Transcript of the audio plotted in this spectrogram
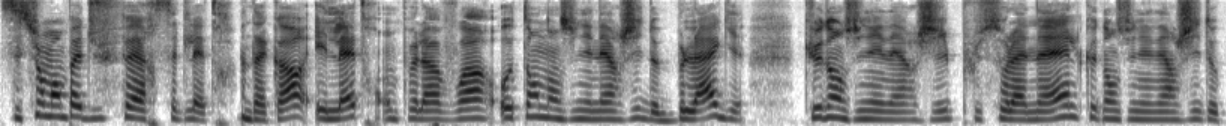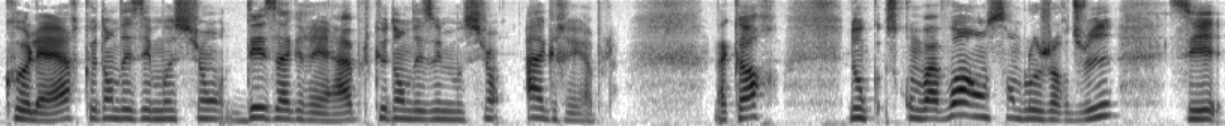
C'est sûrement pas du faire, c'est de l'être. D'accord Et l'être, on peut l'avoir autant dans une énergie de blague que dans une énergie plus solennelle, que dans une énergie de colère, que dans des émotions désagréables, que dans des émotions agréables. D'accord Donc ce qu'on va voir ensemble aujourd'hui, c'est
